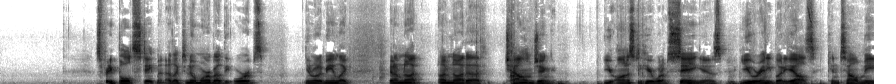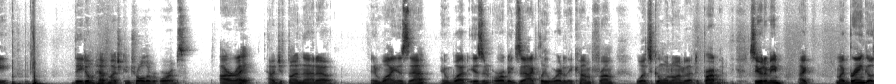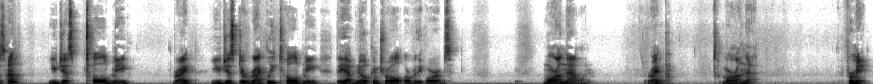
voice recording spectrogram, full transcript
It's a pretty bold statement. I'd like to know more about the orbs. You know what I mean? Like, and I'm not, I'm not uh, challenging your honesty here. What I'm saying is, you or anybody else can tell me they don't have much control over orbs. All right, how'd you find that out? And why is that? And what is an orb exactly? Where do they come from? What's going on with that department? See what I mean? I My brain goes, huh? You just told me, right? You just directly told me they have no control over the orbs. More on that one, right? More on that. For me.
